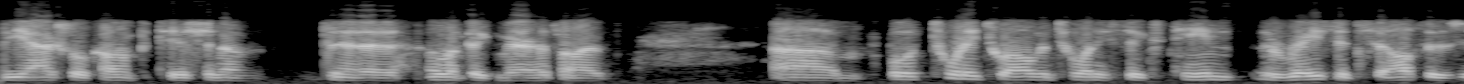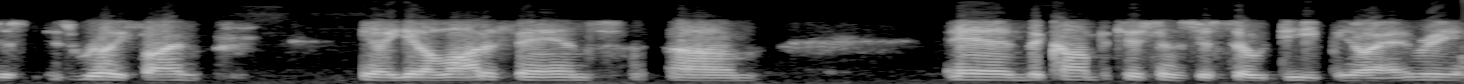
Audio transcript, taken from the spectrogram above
the actual competition of the Olympic marathon. Um, both 2012 and 2016, the race itself is just is really fun you know, you get a lot of fans, um, and the competition is just so deep. You know, every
